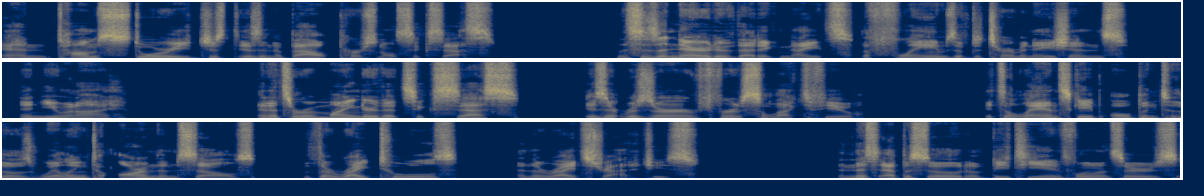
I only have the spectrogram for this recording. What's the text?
And Tom's story just isn't about personal success. This is a narrative that ignites the flames of determinations in you and I. And it's a reminder that success isn't reserved for a select few. It's a landscape open to those willing to arm themselves with the right tools and the right strategies. And this episode of BT Influencers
